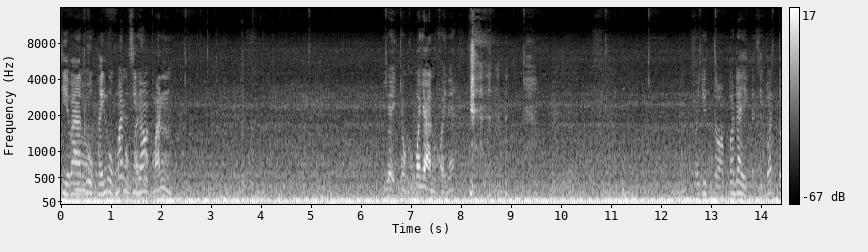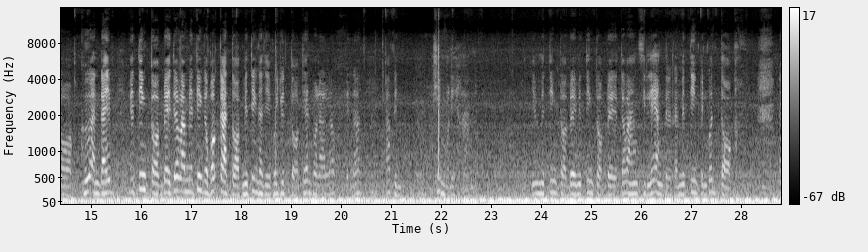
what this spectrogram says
ที่ว่าลูกไผลูกมันสิลูเนาะกมันใหญ่เจ้าคือว่ายานข่อยเนี่ยพอหยุดตอบบ่ได้ก็สิบ่ตอบคืออันใดแม่ติ้งตอบได้แต่ว่าแม่ติ้งก็บ่กล้าตอบแม่ติ้งก็สิพอหยุดตอบแทนเพราะว่าเราเป็นแล้วถ้าเป็นทีมบริหารเนาะยังแม่ติ้งตอบได้แม่ติ้งตอบได้แต่ว่าหังสิแรงแต่กันแม่ติ้งเป็นคนตอบแม่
